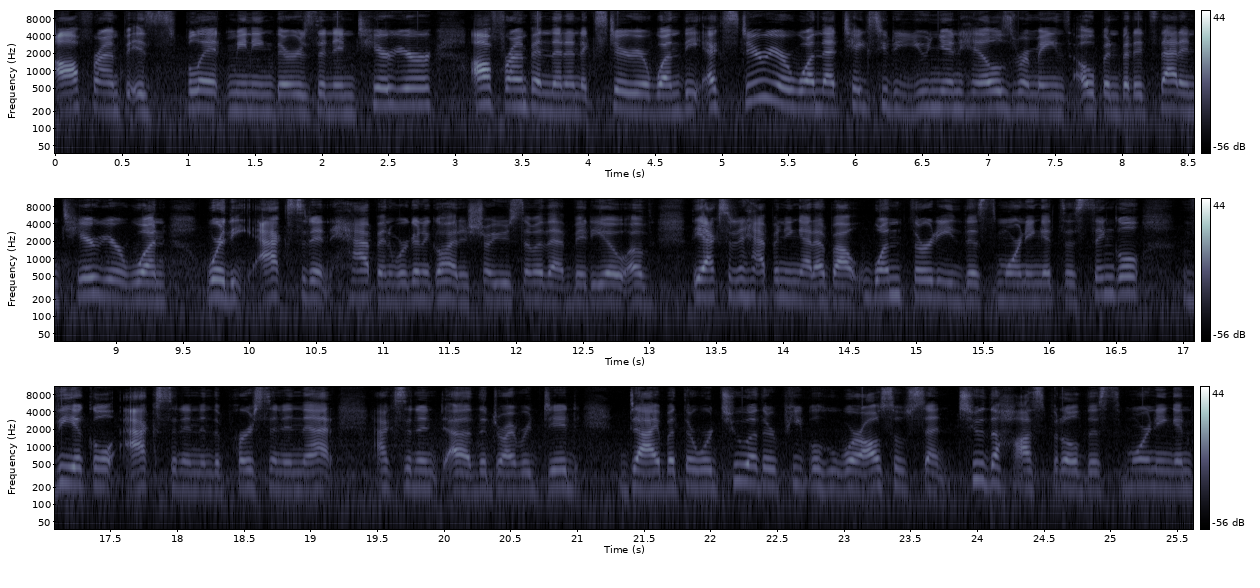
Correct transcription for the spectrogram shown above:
off ramp is split, meaning there's an interior off ramp and then an exterior one. The exterior one that takes you to Union Hills remains open, but it's that interior one where the accident happened. We're going to go ahead and show you some of that video of the accident happening at about 1:30 this morning. It's a single vehicle accident, and the person in that accident, uh, the driver did die, but there were two other people who were also sent to the hospital this morning, and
